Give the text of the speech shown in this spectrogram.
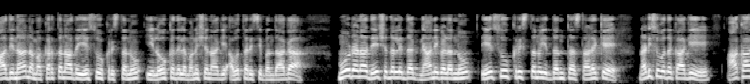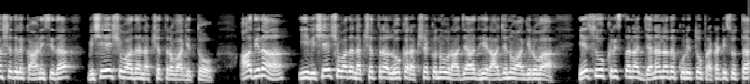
ಆ ದಿನ ನಮ್ಮ ಕರ್ತನಾದ ಯೇಸು ಕ್ರಿಸ್ತನು ಈ ಲೋಕದಲ್ಲಿ ಮನುಷ್ಯನಾಗಿ ಅವತರಿಸಿ ಬಂದಾಗ ಮೂಡಣ ದೇಶದಲ್ಲಿದ್ದ ಜ್ಞಾನಿಗಳನ್ನು ಯೇಸು ಕ್ರಿಸ್ತನು ಇದ್ದಂಥ ಸ್ಥಳಕ್ಕೆ ನಡೆಸುವುದಕ್ಕಾಗಿ ಆಕಾಶದಲ್ಲಿ ಕಾಣಿಸಿದ ವಿಶೇಷವಾದ ನಕ್ಷತ್ರವಾಗಿತ್ತು. ಆ ದಿನ ಈ ವಿಶೇಷವಾದ ನಕ್ಷತ್ರ ಲೋಕ ರಕ್ಷಕನೂ ರಾಜಾಧಿರಾಜನೂ ಆಗಿರುವ ಯೇಸು ಕ್ರಿಸ್ತನ ಜನನದ ಕುರಿತು ಪ್ರಕಟಿಸುತ್ತಾ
